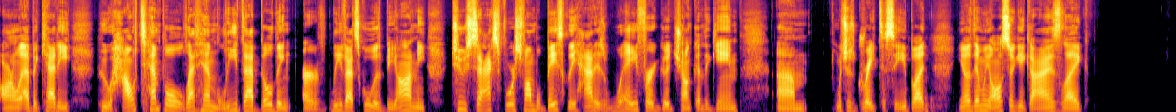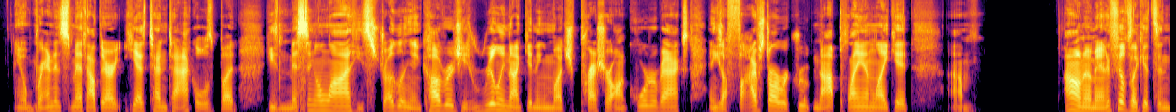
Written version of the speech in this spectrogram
Arnold Ebiketie, who how Temple let him leave that building or leave that school is beyond me. Two sacks, forced fumble, basically had his way for a good chunk of the game, um, which was great to see. But you know, then we also get guys like you know, Brandon Smith out there, he has 10 tackles, but he's missing a lot. He's struggling in coverage. He's really not getting much pressure on quarterbacks. And he's a five star recruit, not playing like it. Um, I don't know, man. It feels like it's in.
